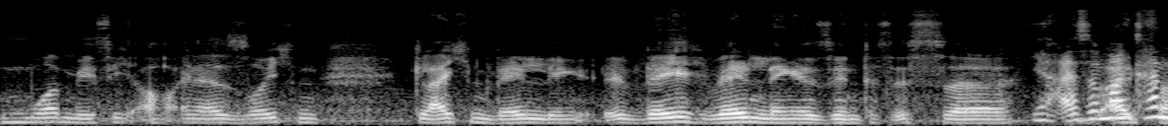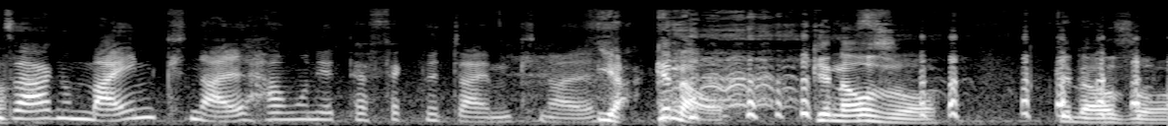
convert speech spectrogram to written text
humormäßig auf einer solchen gleichen Wellenlänge, äh, Wel- Wellenlänge sind. Das ist äh, Ja, also man kann einfach- sagen, mein Knall harmoniert perfekt mit deinem Knall. Ja, genau. genau so. Genau so.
